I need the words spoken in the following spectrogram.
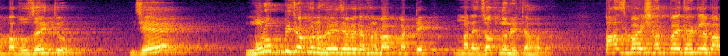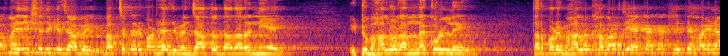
আব্বা বুঝাইতো যে, মুরব্বী যখন হয়ে যাবে তখন বাপ মার টেক মানে যত্ন নিতে হবে। পাঁচ ভাই, সাত ভাই থাকলে বাপ মা এদিক সেদিকে যাবেই, বাচ্চাটারে পাঠিয়ে দেবেন, যা তো দাদারা নিয়ে একটু ভালো রান্না করলে, তারপরে ভালো খাবার যে একা একা খেতে হয় না,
